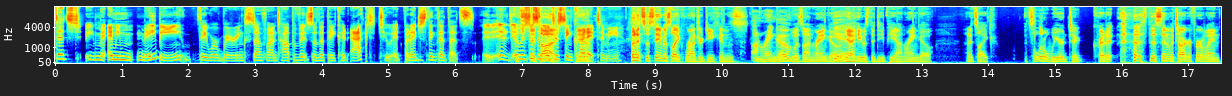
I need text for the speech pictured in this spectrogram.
that's I mean maybe they were wearing stuff on top of it so that they could act to it, but I just think that that's it, it was just an odd, interesting yeah. credit to me. But it's the same as like Roger Deakins On Rango? was on Rango. Yeah. Yeah. he was the DP on Rango, and it's like it's a little weird to credit the cinematographer when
